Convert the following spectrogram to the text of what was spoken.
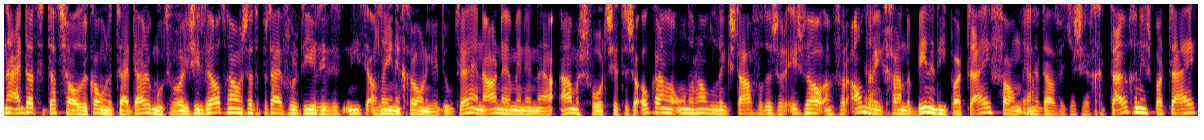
Nou, dat, dat zal de komende tijd duidelijk moeten worden. Je ziet wel trouwens dat de Partij voor de Dieren dit niet alleen in Groningen doet. Hè. In Arnhem en in eh, Amersfoort zitten ze ook aan de onderhandelingstafel. Dus er is wel een verandering gaande binnen die partij. Van Ja. inderdaad wat je zegt, getuigenispartij.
